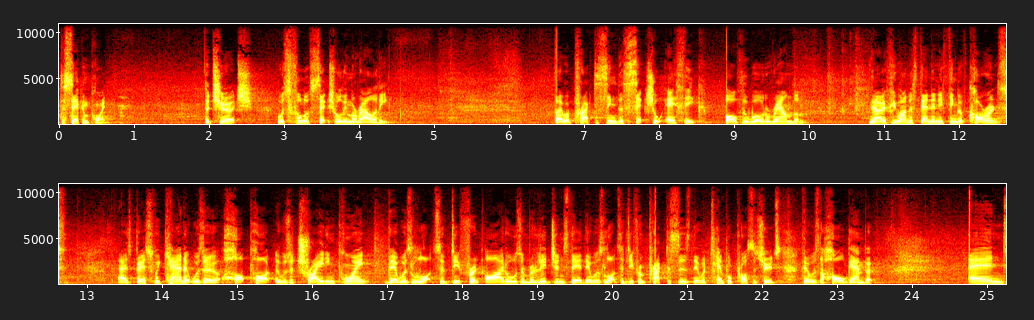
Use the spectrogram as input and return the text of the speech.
The second point the church was full of sexual immorality. They were practicing the sexual ethic of the world around them. Now, if you understand anything of Corinth, as best we can, it was a hot pot, it was a trading point. There was lots of different idols and religions there. There was lots of different practices. There were temple prostitutes. There was the whole gambit. And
